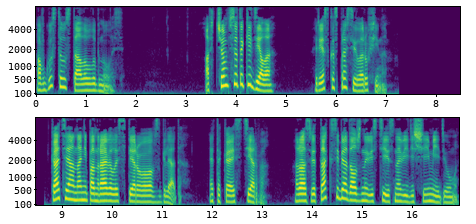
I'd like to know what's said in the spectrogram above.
Августа устало улыбнулась. «А в чем все-таки дело?» — резко спросила Руфина. Кате она не понравилась с первого взгляда. Этакая стерва. Разве так себя должны вести ясновидящие медиумы?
